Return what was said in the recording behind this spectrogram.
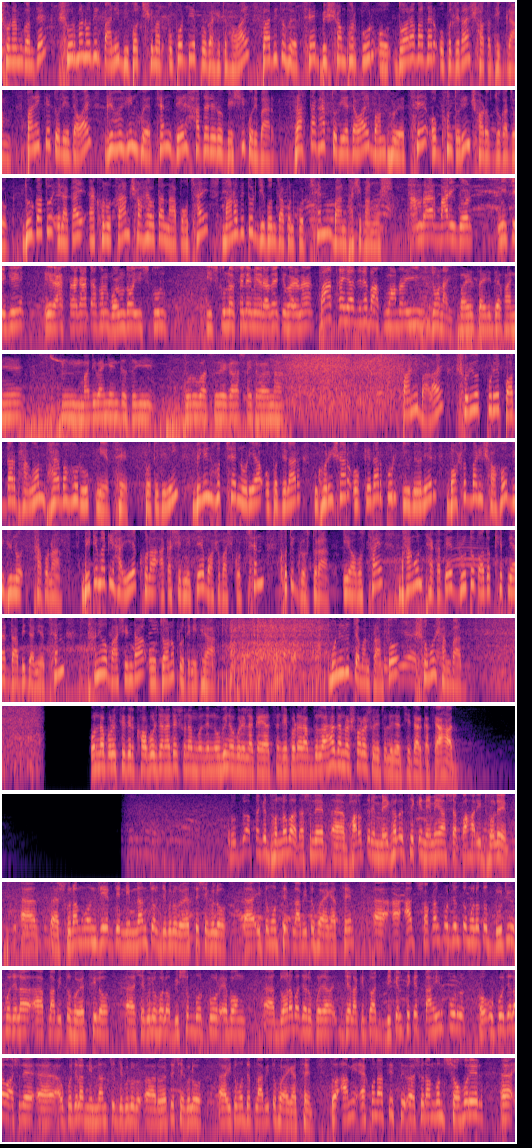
সুনামগঞ্জে সুরমা নদীর পানি বিপদসীমার উপর দিয়ে প্রবাহিত হওয়ায় প্লাবিত হয়েছে বিশ্বম্ভরপুর ও দোয়ারাবাজার উপজেলার শতাধিক গ্রাম। পানিতে তলিয়ে যাওয়ায় গৃহহীন হয়েছেন দেড় হাজারেরও বেশি পরিবার। রাস্তাঘাট তলিয়ে যাওয়ায় বন্ধ রয়েছে অভ্যন্তরীণ সড়ক যোগাযোগ। দুর্গত এলাকায় এখনও ত্রাণ সহায়তা না পৌঁছায় মানবেতর জীবনযাপন করছেন বানভাসী মানুষ। আমরা আর বাড়িঘর নিচে গিয়ে এই রাস্তাঘাট এখন বন্ধ স্কুল স্কুলের ছেলে মেয়েরা যাইতে পারে না। ভাত খাইয়া দিনে বাঁচবো আমরা এই জনাই বাড়ির সাইডে উম, মাটি ভাঙিয়ে নিতেছে কি গরু বাছুরে ঘাস খাইতে পারে না। পানি বাড়ায় শরীয়তপুরে পদ্মার ভাঙন ভয়াবহ রূপ নিয়েছে। প্রতিদিনই বিলীন হচ্ছে নড়িয়া উপজেলার ঘড়িসার ও কেদারপুর ইউনিয়নের বসতবাড়ি সহ বিভিন্ন স্থাপনা। ভিটেমাটি হারিয়ে খোলা আকাশের নিচে বসবাস করছেন ক্ষতিগ্রস্তরা। এই অবস্থায় ভাঙন ঠেকাতে দ্রুত পদক্ষেপ নেওয়ার দাবি জানিয়েছেন স্থানীয় বাসিন্দা ও জনপ্রতিনিধিরা। মনিরুজ্জামান প্রান্ত, সময় সংবাদ। বন্যা পরিস্থিতির খবর জানাতে সুনামগঞ্জের নবীনগর এলাকায় আছেন রিপোর্টার আব্দুল আহাদ। আমরা সরাসরি চলে যাচ্ছি তার কাছে। আহাদ। রুদ্র, আপনাকে ধন্যবাদ। আসলে ভারতের মেঘালয় থেকে নেমে আসা পাহাড়ি ঢলে সুনামগঞ্জের যে নিম্নাঞ্চল যেগুলো রয়েছে সেগুলো ইতোমধ্যে প্লাবিত হয়ে গেছে। আজ সকাল পর্যন্ত মূলত দুটি উপজেলা প্লাবিত হয়েছিল। সেগুলো হলো বিশ্বম্বরপুর এবং দোয়ারাবাজার উপজেলা। কিন্তু আজ বিকেল থেকে তাহিরপুর উপজেলাও আসলে উপজেলার নিম্নাঞ্চল যেগুলো রয়েছে সেগুলো ইতোমধ্যে প্লাবিত হয়ে গেছে। তো আমি এখন আছি সুনামগঞ্জ শহরের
